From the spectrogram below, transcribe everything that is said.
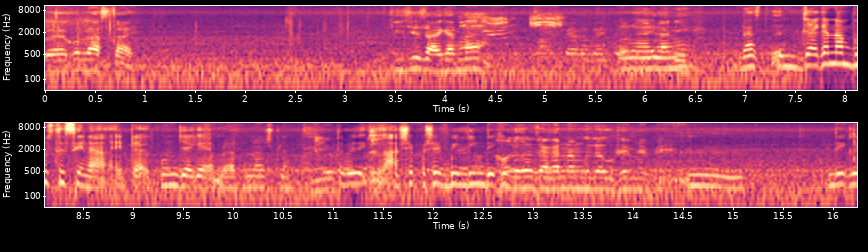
আমরা এখন রাস্তায়। কি যে জায়গার নাম? জায়গার নাম বুঝতেছি না এটা কোন জায়গায় আমরা এখন আসলাম। তবে আশেপাশের বিল্ডিং দেখে জায়গার নামগুলো উঠে মেপে। দেখলে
